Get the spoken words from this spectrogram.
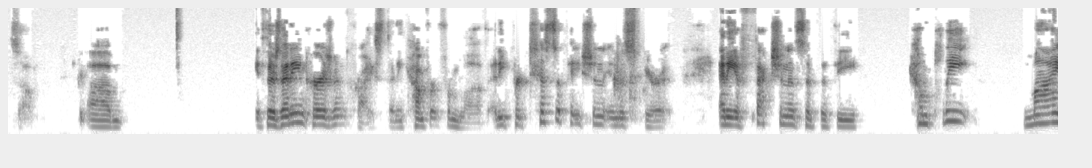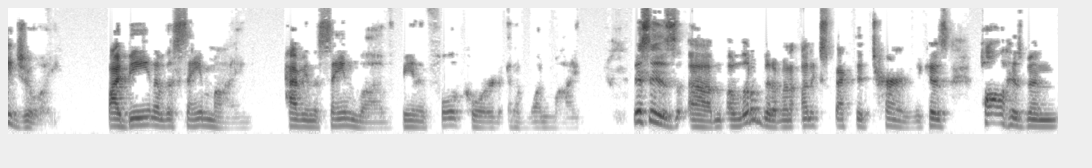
So, um, if there's any encouragement in Christ, any comfort from love, any participation in the Spirit, any affection and sympathy, complete my joy by being of the same mind, having the same love, being in full accord and of one mind. This is um, a little bit of an unexpected turn because Paul has been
